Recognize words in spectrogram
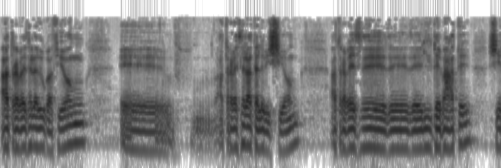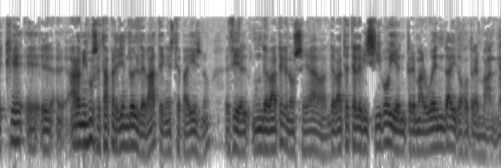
A través de la educación, eh, a través de la televisión, a través del debate, si es que eh, ahora mismo se está perdiendo el debate en este país, ¿no? Es decir, un debate que no sea debate televisivo y entre Maruenda y dos o tres más, ¿no?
